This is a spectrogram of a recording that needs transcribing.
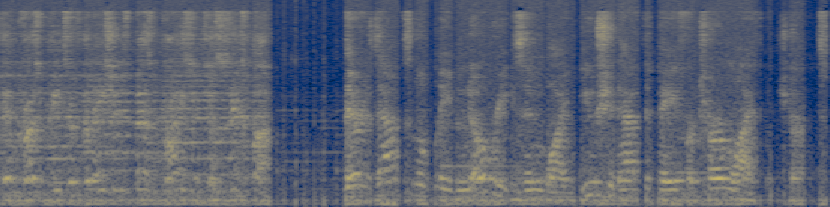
Pizza for the nation's best price at just six bucks. There is absolutely no reason why you should have to pay for term life insurance.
